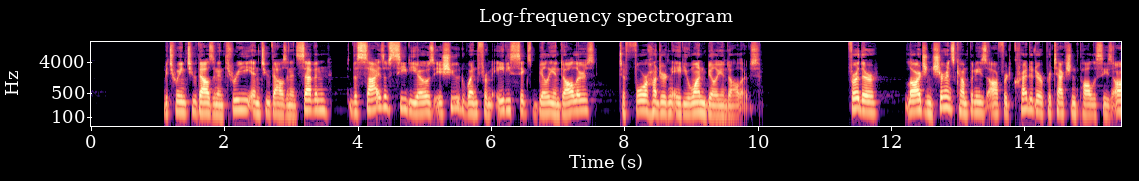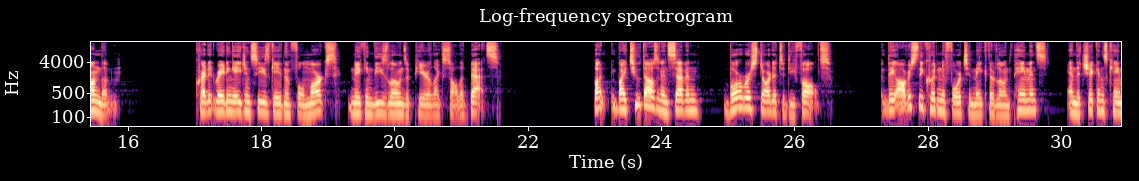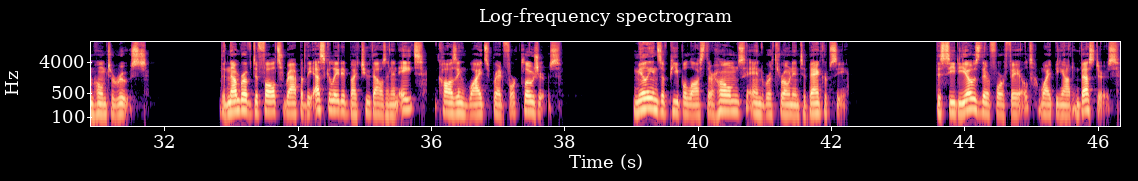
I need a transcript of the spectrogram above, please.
Between 2003 and 2007, the size of CDOs issued went from $86 billion to $481 billion. Further, large insurance companies offered creditor protection policies on them. Credit rating agencies gave them full marks, making these loans appear like solid bets. But by 2007, borrowers started to default. They obviously couldn't afford to make their loan payments, and the chickens came home to roost. The number of defaults rapidly escalated by 2008, causing widespread foreclosures. Millions of people lost their homes and were thrown into bankruptcy. The CDOs therefore failed, wiping out investors.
